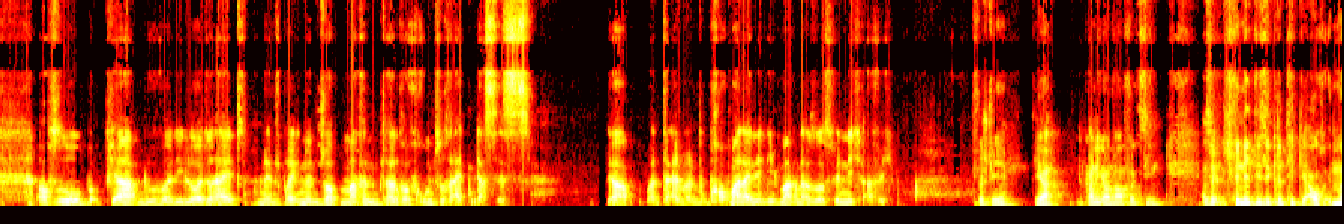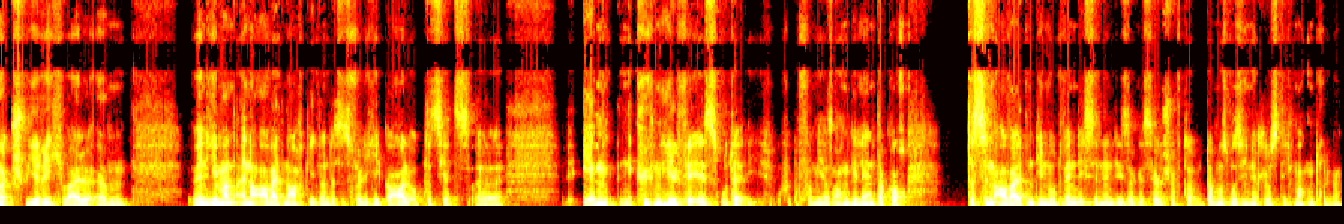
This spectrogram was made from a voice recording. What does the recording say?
Auch so, ja, nur weil die Leute halt einen entsprechenden Job machen, da drauf rumzureiten, das ist, ja, braucht man eigentlich nicht machen, also das finde ich affig. Verstehe. Ja, kann ich auch nachvollziehen. Also ich finde diese Kritik ja auch immer schwierig, weil ähm, wenn jemand einer Arbeit nachgeht, und das ist völlig egal, ob das jetzt äh, irgendeine Küchenhilfe ist oder von mir aus auch ein gelernter Koch, das sind Arbeiten, die notwendig sind in dieser Gesellschaft. Da, da muss man sich nicht lustig machen drüber.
